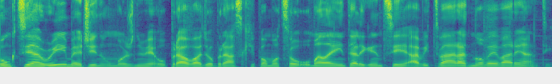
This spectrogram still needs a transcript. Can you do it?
Funkcia Reimagine umožňuje upravovať obrázky pomocou umelej inteligencie a vytvárať nové varianty.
